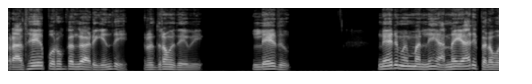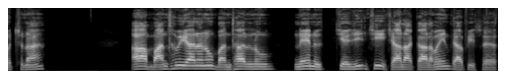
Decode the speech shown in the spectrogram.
ప్రాధేయపూర్వకంగా అడిగింది రుద్రమదేవి. లేదు. నేను మిమ్మల్ని అన్నయ్య అని పిలవచ్చునా? ఆ బాంధవ్యాలను బంధాలను నేను త్యజించి చాలా కాలమైంది ఆఫీసర్.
